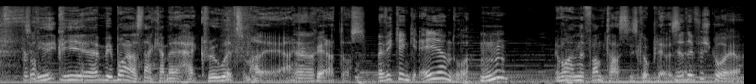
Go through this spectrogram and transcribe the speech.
Så vi, vi, eh, vi, bara snackade med det här crewet som hade engagerat ja. oss. Men vilken grej ändå. Mm. Det var en fantastisk upplevelse. Ja, det förstår jag.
